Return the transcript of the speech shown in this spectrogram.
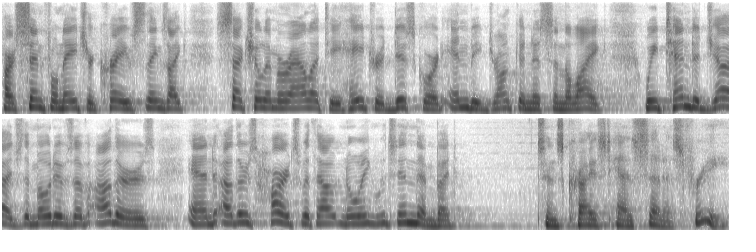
Our sinful nature craves things like sexual immorality, hatred, discord, envy, drunkenness, and the like. We tend to judge the motives of others and others' hearts without knowing what's in them. But since Christ has set us free,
